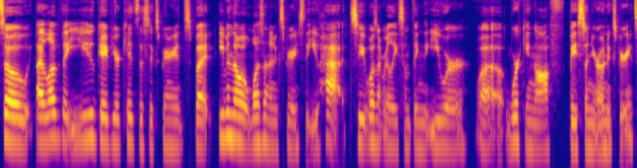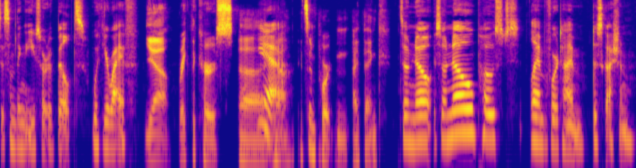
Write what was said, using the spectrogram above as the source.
So I love that you gave your kids this experience, but even though it wasn't an experience that you had, so it wasn't really something that you were uh, working off based on your own experience. It's something that you sort of built with your wife. Yeah, break the curse. Uh, Yeah. it's important. I think. So no, so no post Land Before Time discussion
